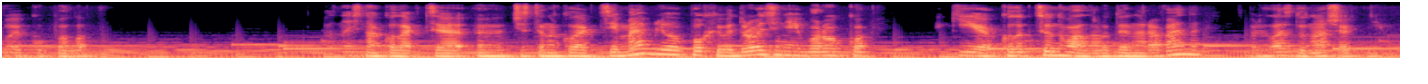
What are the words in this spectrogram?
викупило. Значна колекція, е, частина колекції меблів епохи відродження і бароко, які колекціонувала родина Равене, збереглась до наших днів.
